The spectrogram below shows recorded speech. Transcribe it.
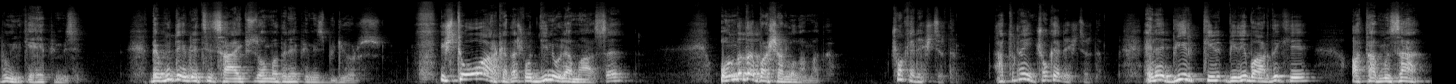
Bu ülke hepimizin. Ve bu devletin sahipsiz olmadığını hepimiz biliyoruz. İşte o arkadaş, o din uleması onda da başarılı olamadı. Çok eleştirdim. Hatırlayın çok eleştirdim. Hele bir biri vardı ki atamıza,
